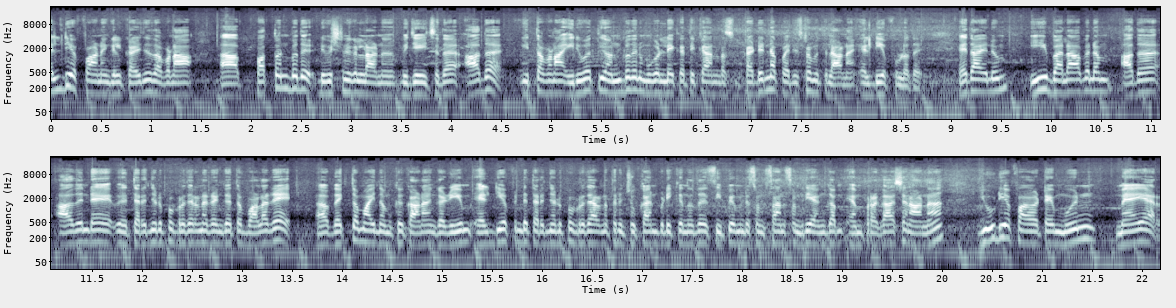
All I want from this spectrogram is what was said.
എൽ ഡി എഫ് ആണെങ്കിൽ കഴിഞ്ഞ തവണ പത്തൊൻപത് ഡിവിഷനുകളിലാണ് വിജയിച്ചത്. അത് ഇത്തവണ ഇരുപത്തി ഒൻപതിന് മുകളിലേക്ക് എത്തിക്കാനുള്ള കഠിന പരിശ്രമത്തിലാണ് എൽ ഡി എഫ് ഉള്ളത്. ഏതായാലും ഈ ബലാബലം അത് അതിന്റെ തെരഞ്ഞെടുപ്പ് പ്രചരണ രംഗത്ത് വളരെ വ്യക്തമായി നമുക്ക് കാണാൻ കഴിയും. എൽ ഡി എഫിന്റെ തെരഞ്ഞെടുപ്പ് പ്രചാരണത്തിന് ചുക്കാൻ പിടിക്കുന്നത് സി പി എമ്മിന്റെ സംസ്ഥാന സമിതി അംഗം എം പ്രകാശനാണ്. യു ഡി എഫ് ആകട്ടെ മുൻ മേയർ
